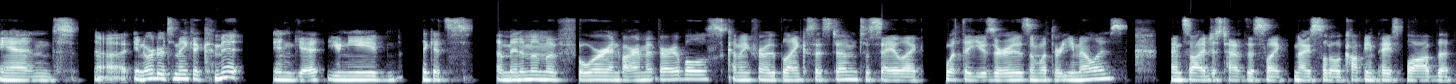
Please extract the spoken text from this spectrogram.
And uh, in order to make a commit in Git, you need, I think it's a minimum of four environment variables coming from a blank system to say like what the user is and what their email is. And so I just have this like nice little copy and paste blob that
